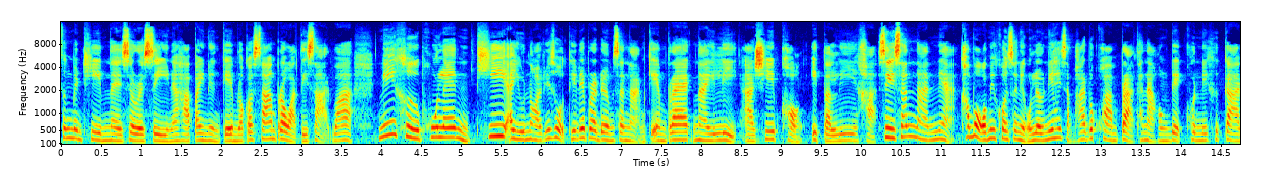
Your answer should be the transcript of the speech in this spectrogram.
ซึ่งเป็นทีมในเซเรซีนะคะ ไป1เกมแล้วก็สร้างประวัติศาสตร์ว่า นี่คือผู้เล่นที่อายุน้อยที่สุดที่ได้ประเดิมสนามเกมแรกในลีกอาชีพของอิตาลีค่ะ ซีซั่นนั้นเนี่ยเขาบอกว่ามีคนเสนอของเลวนี่ให้สัมภาษณ์ว่าความปรารถนาของเด็กคนนี้คือการ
